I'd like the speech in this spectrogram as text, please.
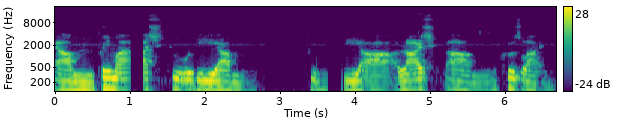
um, pretty much to the um, to the uh, large um, cruise lines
